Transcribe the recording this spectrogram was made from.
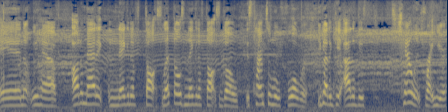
And we have automatic negative thoughts. Let those negative thoughts go. It's time to move forward. You got to get out of this challenge right here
